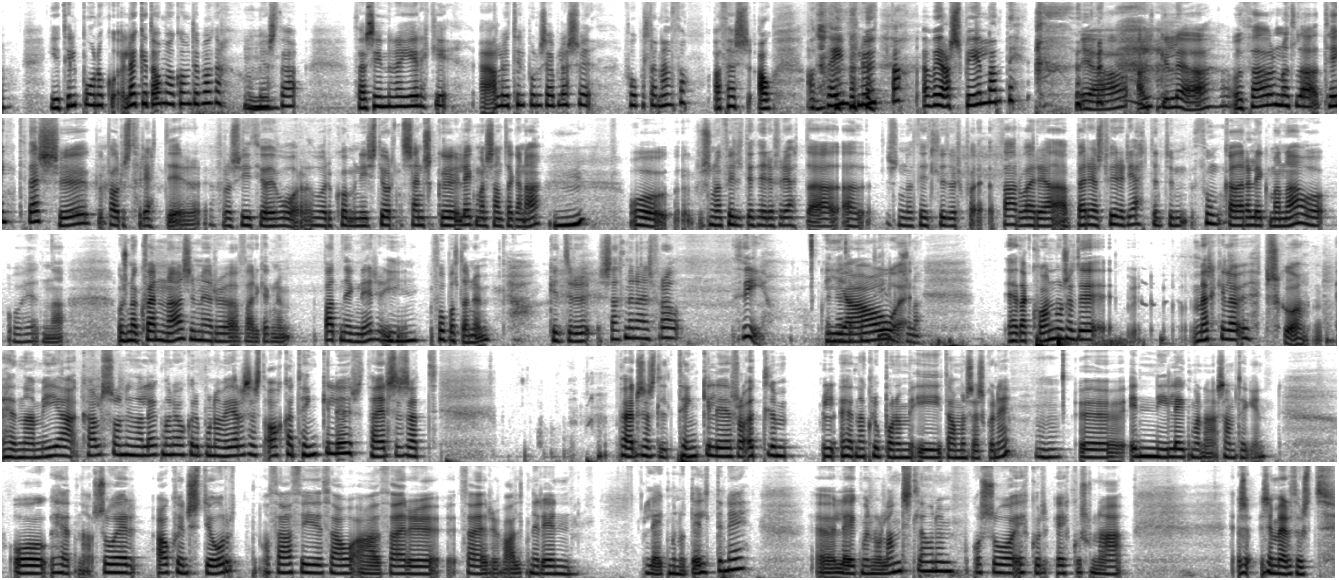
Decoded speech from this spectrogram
ég er tilbúin að leggja þetta á mig að koma tilbaka og Mhm. mér finnst það það sýnir að ég er ekki alveg tilbúin að segja bless við fótboltan ennþá. Á, þess, á, á þeim hluta að vera spilandi. Já, algjörlega. Og það var náttúrulega tengt þessu bárust fréttir frá Svíþjóði vor að þú eru komin í stjórn sænsku leikmannsamtakana mm. og svona fylgdi þeirri frétta að, að svona þitt hlutverk þar væri að berjast fyrir réttundum þungaðara leikmanna og, og, hérna, og svona kvenna sem eru að fara í gegnum badnignir í Mhm. fótboltanum getur þú sagt mér aðeins frá því? Hvernig þetta Já, kom og svona? þetta kom nú svolítið merkilega upp sko. Hérna Mía Karlsson hérna leikmari okkur er búin að vera sérst okkar tengiliður. Það er sérst það er sérst tengiliður frá öllum hérna klúbunum í damansæskunni Mhm. uh, inn í leikmannasamtökin. Og hérna svo er ákveðin stjórn og það þýðir þá að það eru, það eru valdnir inn leikmenn úr deildinni uh, leikmenn úr landslegunum og svo ykkur, ykkur svona sem eru þú veist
